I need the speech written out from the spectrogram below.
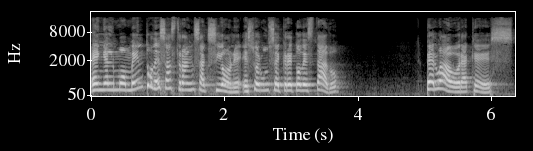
En el momento de esas transacciones, eso era un secreto de Estado. Pero ahora, ¿qué es?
